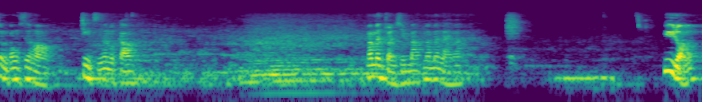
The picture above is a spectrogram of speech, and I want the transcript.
这种公司哈，净值那么高，慢慢转型吧，慢慢来吧。玉龙，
